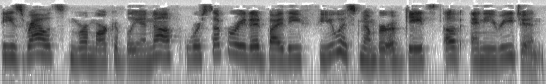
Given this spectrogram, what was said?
These routes, remarkably enough, were separated by the fewest number of gates of any region.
